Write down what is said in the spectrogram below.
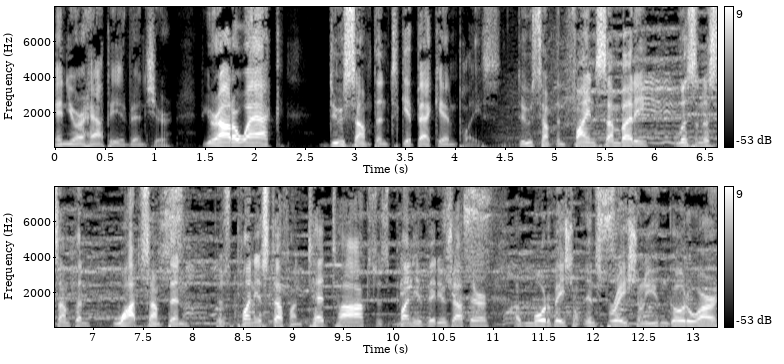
in your happy adventure. If you're out of whack, do something to get back in place. Do something. Find somebody, listen to something, watch something. There's plenty of stuff on TED Talks. There's plenty of videos out there of motivational, inspirational. You can go to our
